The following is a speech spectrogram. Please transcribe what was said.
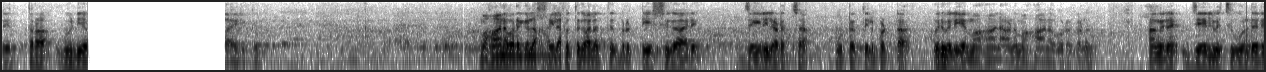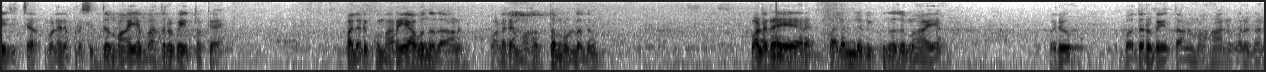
ചരിത്ര വീഡിയോ ആയിരിക്കും. മഹാനവർഗികൾ ഹൈലാഫത്ത് കാലത്ത് ബ്രിട്ടീഷുകാർ ജയിലിലടച്ച കൂട്ടത്തിൽപ്പെട്ട ഒരു വലിയ മഹാനാണ് മഹാനവറുകൾ. അങ്ങനെ ജയിൽ വെച്ചുകൊണ്ട് രചിച്ച വളരെ പ്രസിദ്ധമായ ബദർ ബെയ്ത്തൊക്കെ പലർക്കും അറിയാവുന്നതാണ്. വളരെ മഹത്വമുള്ളതും വളരെയേറെ ഫലം ലഭിക്കുന്നതുമായ ഒരു ബദർബേത്താണ് മഹാനവറുകൾ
